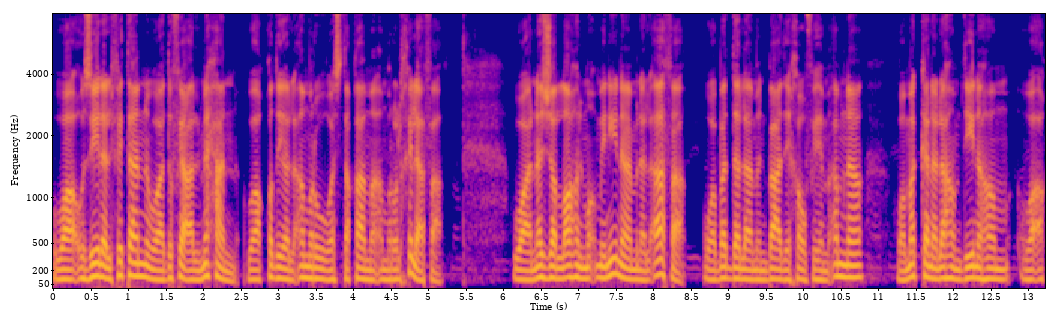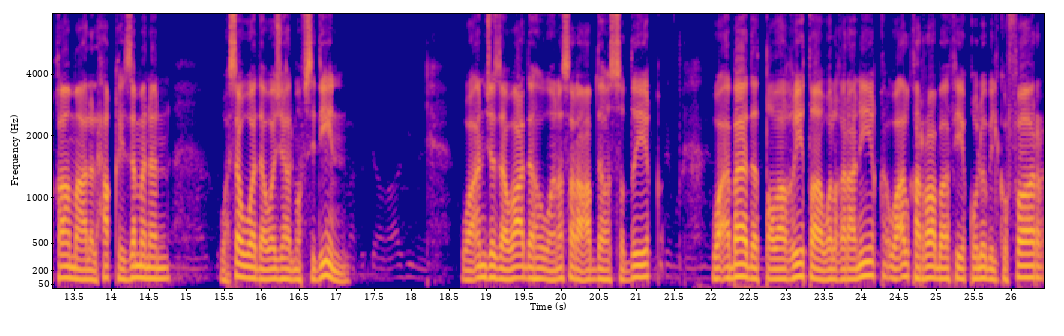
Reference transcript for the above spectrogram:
وأزيل الفتن ودفع المحن وقضي الأمر واستقام أمر الخلافة. ونجى الله المؤمنين من الآفة وبدل من بعد خوفهم أمنا ومكن لهم دينهم وأقام على الحق زمنا وسود وجه المفسدين. وأنجز وعده ونصر عبده الصديق وأباد الطواغيط والغرانيق وألقى الرعب في قلوب الكفار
